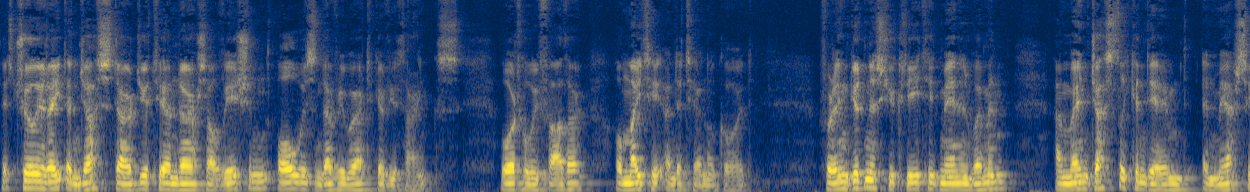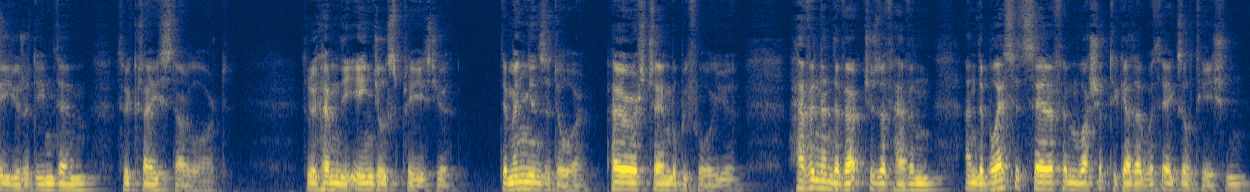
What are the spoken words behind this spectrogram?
It's truly right and just, our duty and our salvation, always and everywhere to give you thanks, Lord, Holy Father, Almighty and Eternal God. For in goodness you created men and women, and when justly condemned, in mercy you redeemed them through Christ our Lord. Through him the angels praised you, dominions adore, powers tremble before you. Heaven and the virtues of heaven and the blessed seraphim worship together with exultation.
